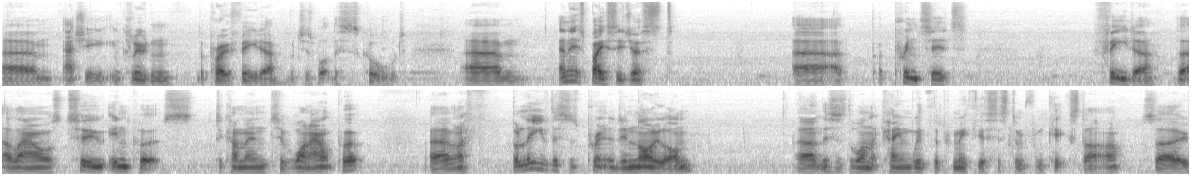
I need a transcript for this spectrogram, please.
um, actually including the Pro Feeder, which is what this is called. Um, and it's basically just uh, a, a printed feeder that allows two inputs to come into one output. Um, I believe this is printed in nylon. Um, this is the one that came with the Prometheus system from Kickstarter. So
